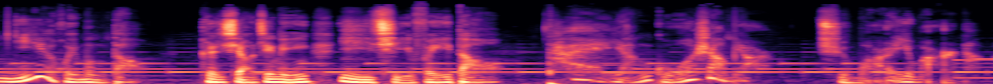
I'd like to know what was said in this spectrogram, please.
你也会梦到跟小精灵一起飞到太阳国上面去玩一玩呢。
